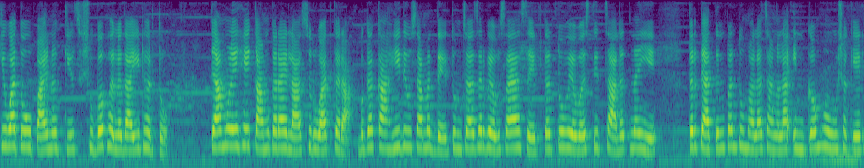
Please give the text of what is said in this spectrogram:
किंवा तो उपाय नक्कीच शुभ फलदायी ठरतो. त्यामुळे हे काम करायला सुरुवात करा. बघा काही दिवसामध्ये तुमचा जर व्यवसाय असेल तर तो व्यवस्थित चालत नाही आहे तर त्यातून पण तुम्हाला चांगला इन्कम होऊ शकेल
